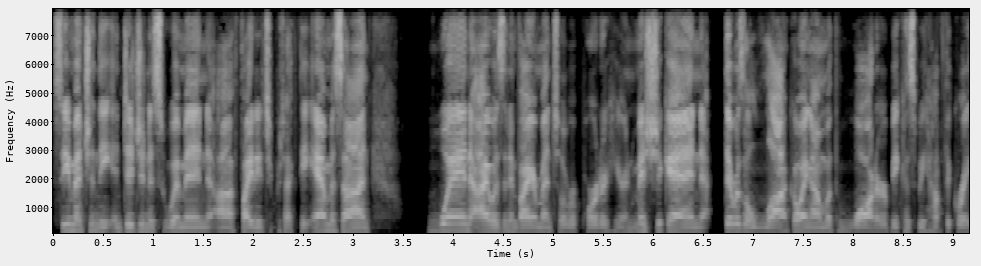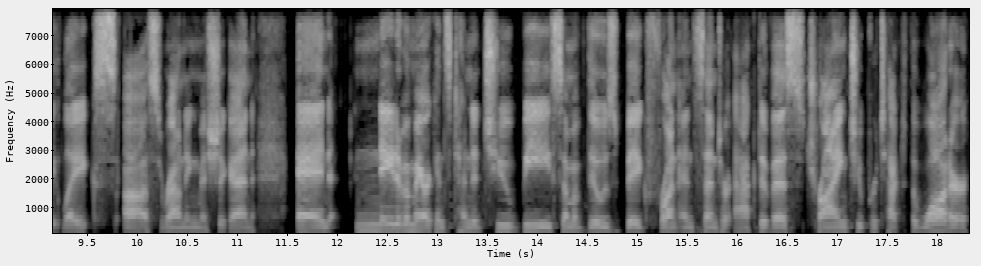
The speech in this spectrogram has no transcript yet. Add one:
So you mentioned the indigenous women uh, fighting to protect the Amazon. When I was an environmental reporter here in Michigan, there was a lot going on with water because we have the Great Lakes uh, surrounding Michigan. And Native Americans tended to be some of those big front and center activists trying to protect the water.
